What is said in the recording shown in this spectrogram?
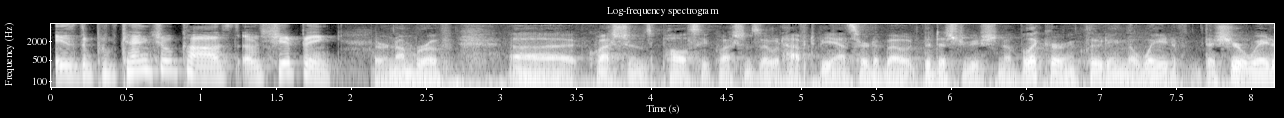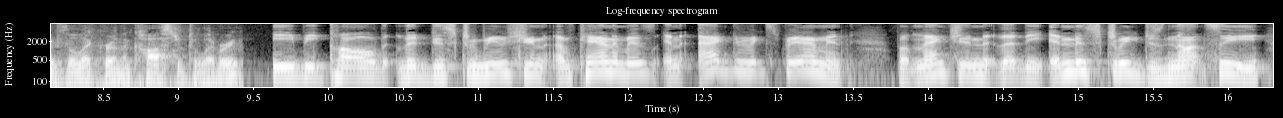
is the potential cost of shipping. There are a number of uh, questions, policy questions that would have to be answered about the distribution of liquor, including the weight of the sheer weight of the liquor and the cost of delivery. EB called the distribution of cannabis an active experiment, but mentioned that the industry does not see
